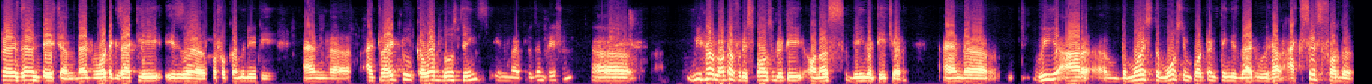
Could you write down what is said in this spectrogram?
presentation that what exactly is of a community and uh, i tried to cover those things in my presentation. Uh, we have a lot of responsibility on us being a teacher. And uh, we are uh, the most the most important thing is that we have access for the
